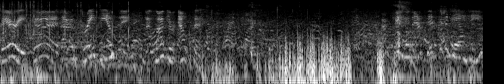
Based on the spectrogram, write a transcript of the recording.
Very good great dancing. I love your outfit. Okay, well that's it for the daisies.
